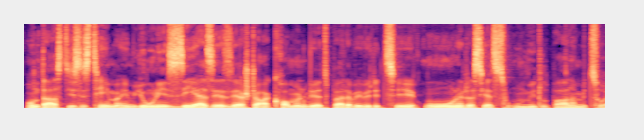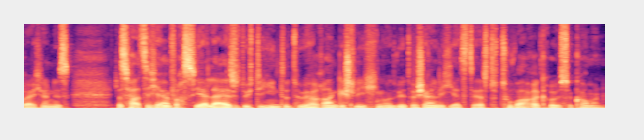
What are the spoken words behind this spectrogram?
und dass dieses Thema im Juni sehr, sehr, sehr stark kommen wird bei der WWDC, ohne dass jetzt unmittelbar damit zu rechnen ist. Das hat sich einfach sehr leise durch die Hintertür herangeschlichen und wird wahrscheinlich jetzt erst zu wahrer Größe kommen.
